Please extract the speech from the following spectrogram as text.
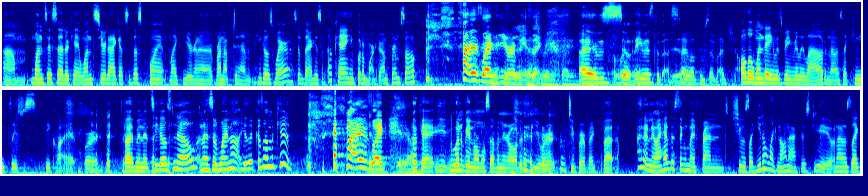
um, once I said, okay, once your dad gets to this point, like you're gonna run up to him. He goes, where? I said there. He's like, okay. And he put a mark down for himself. I was like, you're amazing. That's really funny. I, was so love he was the best. I loved him so much. Although one day he was being really loud, and I was like, "Can you please just be quiet for five minutes?" He goes, "No," and I said, "Why not?" He's like, "Cause I'm a kid." and I was like, damn. "Okay, you wouldn't be a normal seven-year-old if you were too perfect." But I don't know. I had this thing with my friend. She was like, "You don't like non-actors, do you?" And I was like,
